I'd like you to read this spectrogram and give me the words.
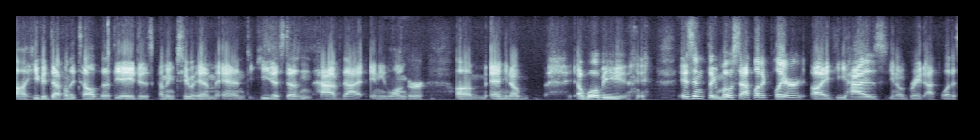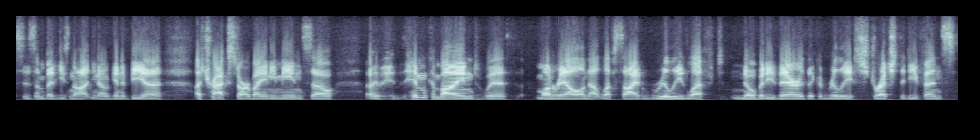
uh, you could definitely tell that the age is coming to him, and he just doesn't have that any longer. Um, and you know, Awobi isn't the most athletic player. Uh, he has you know great athleticism, but he's not you know going to be a a track star by any means. So uh, him combined with Monreal on that left side really left nobody there that could really stretch the defense.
